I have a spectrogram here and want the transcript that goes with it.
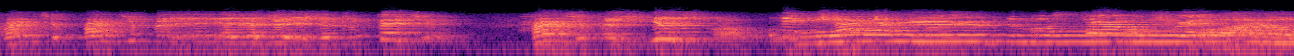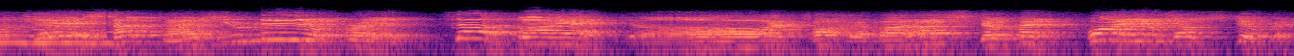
friendship, friendship is, is a tradition. Friendship is useful. Nicky, I got the, the most terrible friend. Oh, I don't care. Sometimes you need a friend. Stop by it. Oh, we're talking about us, stupid. Why are you so stupid?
